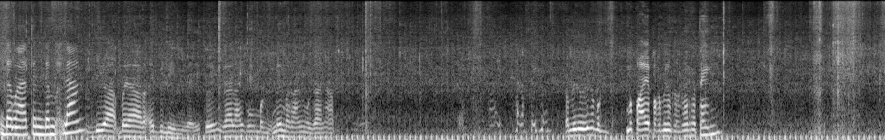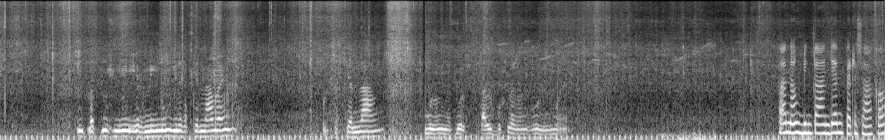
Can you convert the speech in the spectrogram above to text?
Dawatan dam lang? Hindi ka bayara ay bilhin nila. Ito yung galay kung mag, may maraming maghanap. Kami nung isa mag, mapaya pa kami ng kakarating. Iplat mo ni Erning nung ginasakyan namin. Pagsakyan lang. Mulang nagbulas, talbos lang ang kunin mo eh. Paano ang bintahan dyan per sako?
